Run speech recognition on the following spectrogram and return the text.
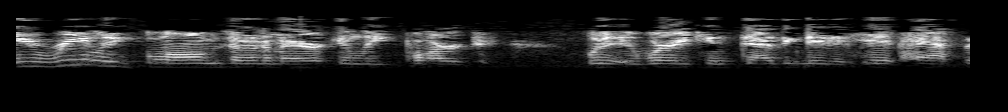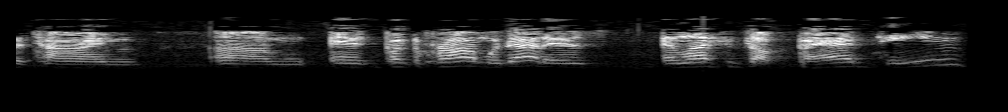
He really belongs in an American League park where he can designate hit half the time. Um, and but the problem with that is, unless it's a bad team,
